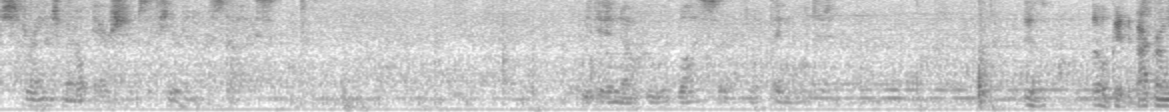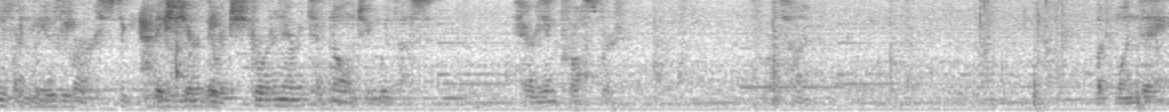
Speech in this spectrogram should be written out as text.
Strange metal airships appeared in our skies. We didn't know who it was or what they wanted. Is okay. The background looks like a Friendly at movie. first, Like they shared their extraordinary technology with us. Heryon prospered for a time. But one day,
